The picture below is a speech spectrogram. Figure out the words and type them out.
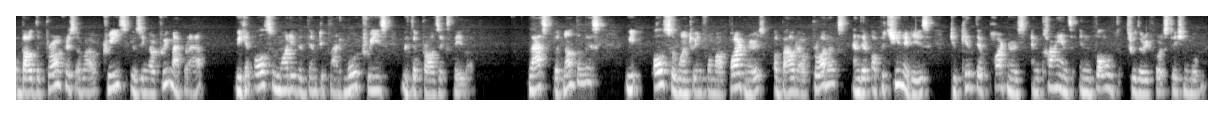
about the progress of our trees using our Tree Mapper app, we can also motivate them to plant more trees with the projects they love. Last but not the least, we also want to inform our partners about our products and their opportunities to get their partners and clients involved through the reforestation movement.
